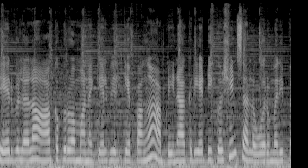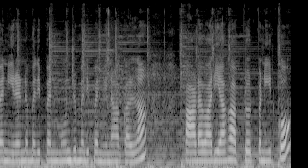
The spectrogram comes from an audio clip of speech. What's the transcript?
தேர்வுலலாம் ஆக்கப்பூர்வமான கேள்விகள் கேட்பாங்க. அப்படின்னா கிரியேட்டிவ் கொஷின்ஸ் அதில் ஒரு மதிப்பெண் இரண்டு மதிப்பெண் மூன்று மதிப்பெண் வினாக்கள்லாம் பாடவாரியாக அப்லோட் பண்ணியிருக்கோம்.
